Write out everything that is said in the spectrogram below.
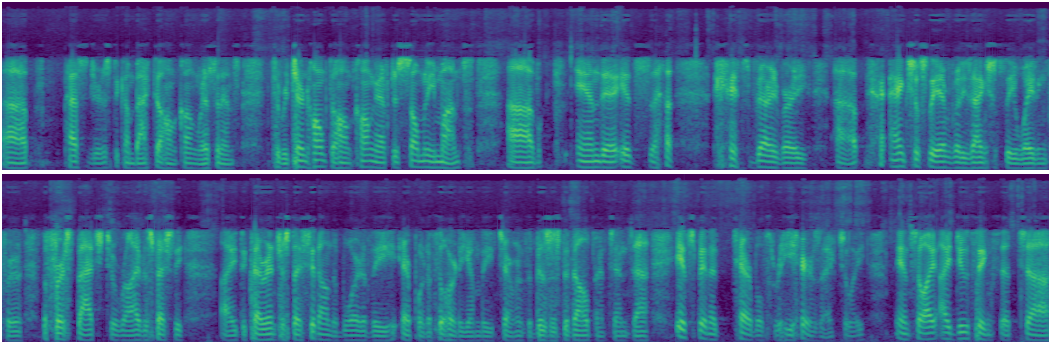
uh, passengers to come back to Hong Kong residents to return home to Hong Kong after so many months, uh, and uh, it's uh, it's very very uh, anxiously everybody's anxiously waiting for the first batch to arrive, especially. I declare interest. I sit on the board of the airport authority. I'm the chairman of the business development, and uh, it's been a terrible three years actually. And so I, I do think that uh,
